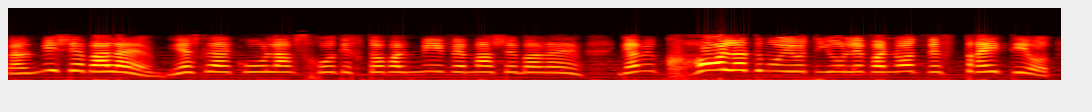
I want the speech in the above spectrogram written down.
ועל מי שבא להם. יש לכולם זכות לכתוב על מי ומה שבא להם. גם אם כל הדמויות יהיו לבנות וסטרייטיות.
